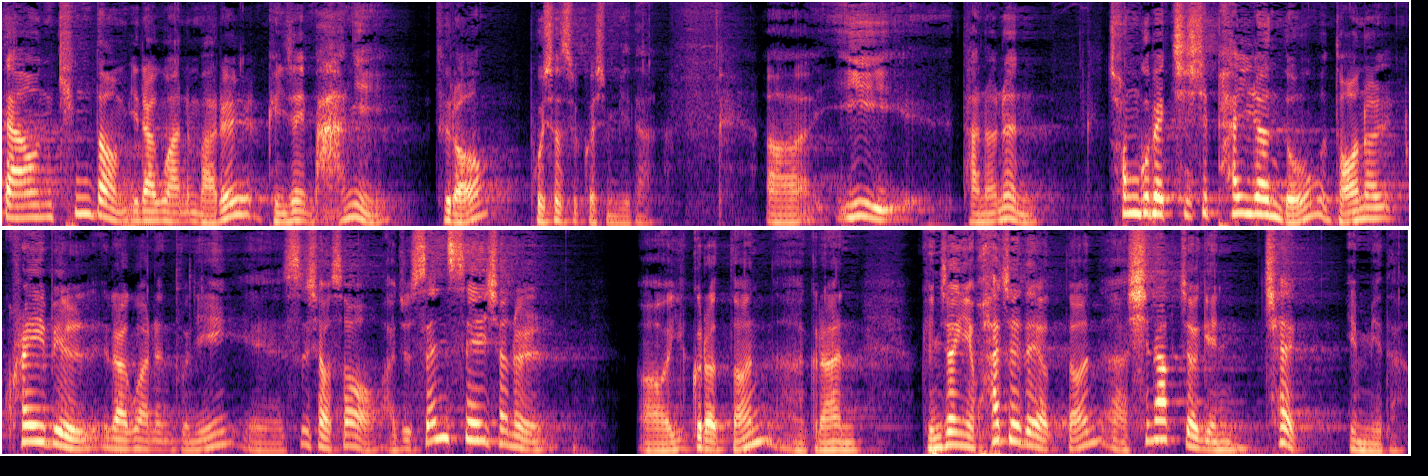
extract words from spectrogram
down kingdom이라고 하는 말을 굉장히 많이 들어 보셨을 것입니다. 어, 이 단어는 1978년도 Donald Kraybill이라고 하는 분이 예, 쓰셔서 아주 센세이션을 어, 이끌었던 아, 그러한 굉장히 화제되었던 아, 신학적인 책입니다.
